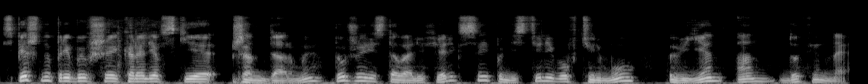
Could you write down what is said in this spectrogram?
Спешно прибывшие королевские жандармы тут же арестовали Феликса и поместили его в тюрьму в Йен-Ан-Дофине.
